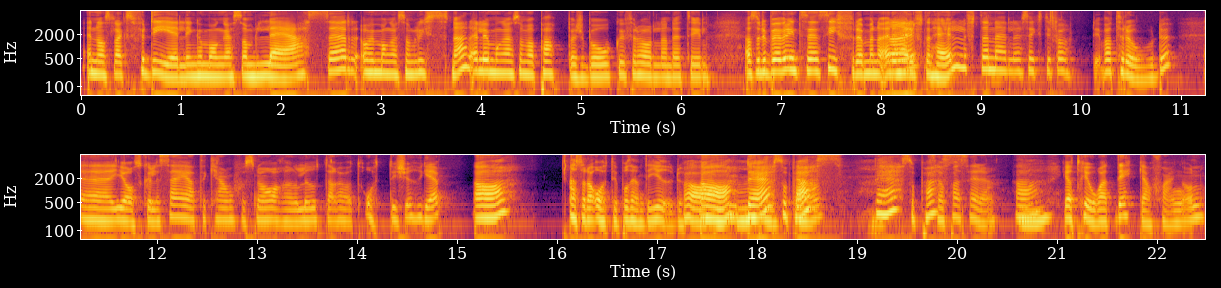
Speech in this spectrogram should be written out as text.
en någon slags fördelning hur många som läser och hur många som lyssnar eller hur många som har pappersbok i förhållande till, alltså du behöver inte säga siffror men är det Nej. hälften hälften eller 60-40, vad tror du? Eh, jag skulle säga att det kanske snarare lutar åt 80-20. Ja, Alltså där 80% är ljud. Ja. ja det är så pass. Det är så pass. Så pass är det. Ja. Jag tror att deckargenren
